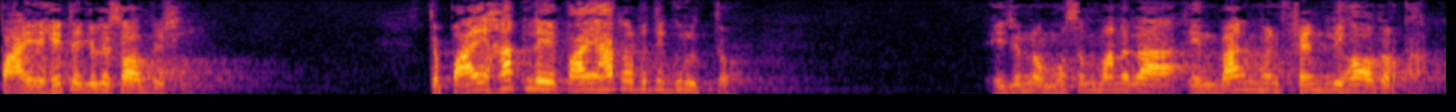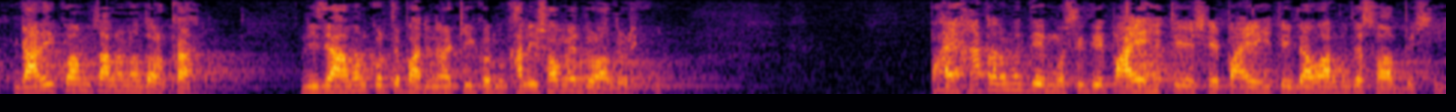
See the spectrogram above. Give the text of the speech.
পায়ে হেঁটে গেলে সব বেশি। তো পায়ে হাঁটলে, পায়ে হাঁটার প্রতি গুরুত্ব। এই জন্য মুসলমানেরা এনভায়রনমেন্ট ফ্রেন্ডলি হওয়া দরকার, গাড়ি কম চালানো দরকার। নিজে আমল করতে পারি না, কি করব? খালি সময় দৌড়াদৌড়ি। পায়ে হাঁটার মধ্যে, মসজিদে পায়ে হেঁটে এসে পায়ে হেঁটে যাওয়ার মধ্যে সব বেশি।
